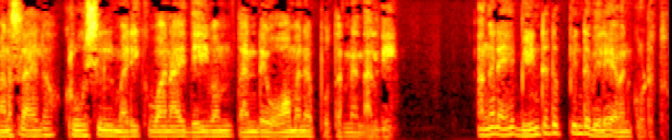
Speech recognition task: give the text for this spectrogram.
മനസ്സിലായല്ലോ? ക്രൂശിൽ മരിക്കുവാനായി ദൈവം തന്റെ ഓമന പുത്രനെ നൽകി. അങ്ങനെ വീണ്ടെടുപ്പിന്റെ വില അവൻ കൊടുത്തു.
